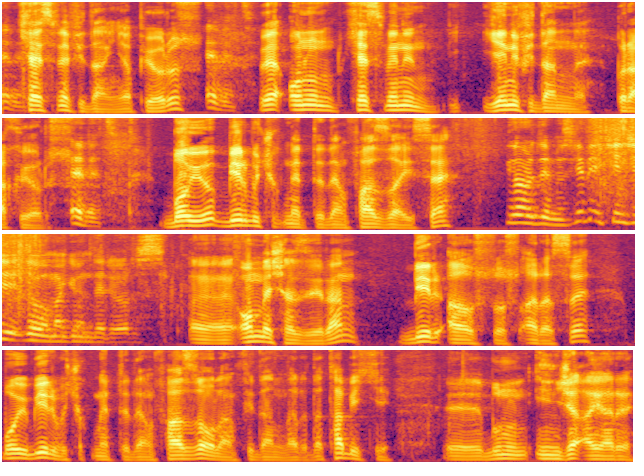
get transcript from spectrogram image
Evet. kesme fidan yapıyoruz. Evet. Ve onun kesmenin yeni fidanını bırakıyoruz. Evet. Boyu bir buçuk metreden fazla ise Gördüğümüz gibi ikinci doğuma gönderiyoruz. e, 15 Haziran 1 Ağustos arası boyu bir buçuk metreden fazla olan fidanları da tabii ki e, bunun ince ayarı,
